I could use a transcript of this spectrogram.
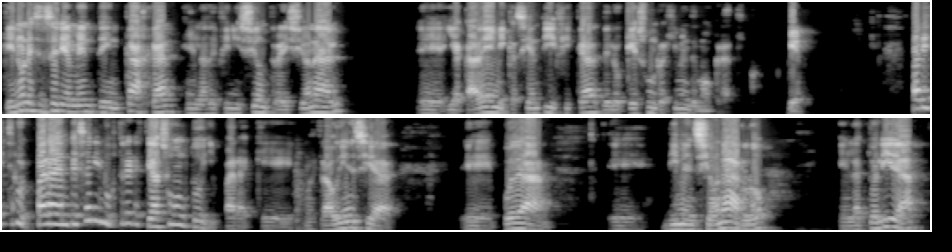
que no necesariamente encajan en la definición tradicional eh, y académica, científica, de lo que es un régimen democrático. Bien, para, empezar a ilustrar este asunto y para que nuestra audiencia eh, pueda eh, dimensionarlo, en la actualidad,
